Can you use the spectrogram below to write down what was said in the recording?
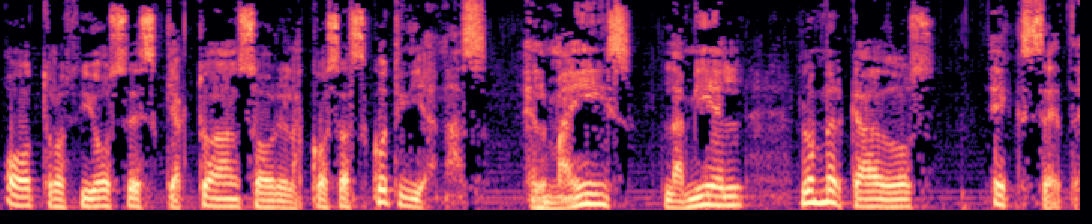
otros dioses que actuaban sobre las cosas cotidianas, el maíz, la miel, los mercados, etc.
